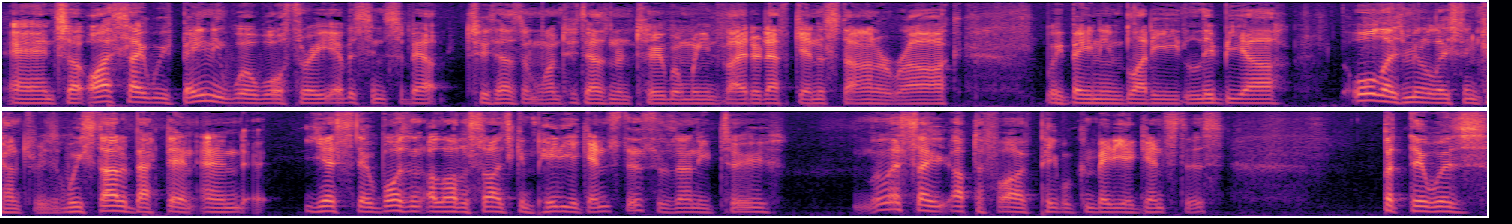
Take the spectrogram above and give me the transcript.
And so I say we've been in World War Three ever since about 2001, 2002 when we invaded Afghanistan, Iraq. We've been in bloody Libya, all those Middle Eastern countries. We started back then. And yes, there wasn't a lot of sides competing against us. There's only two, well, let's say up to five people competing against us. But there was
